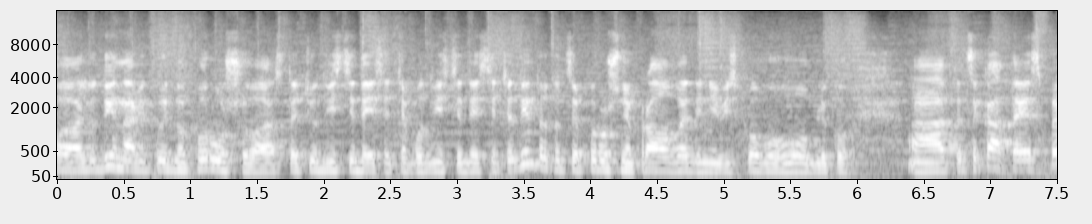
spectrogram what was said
е, людина відповідно порушила статтю 210 або 210.1, тобто це порушення права ведення військового обліку, е, ТЦК та СП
